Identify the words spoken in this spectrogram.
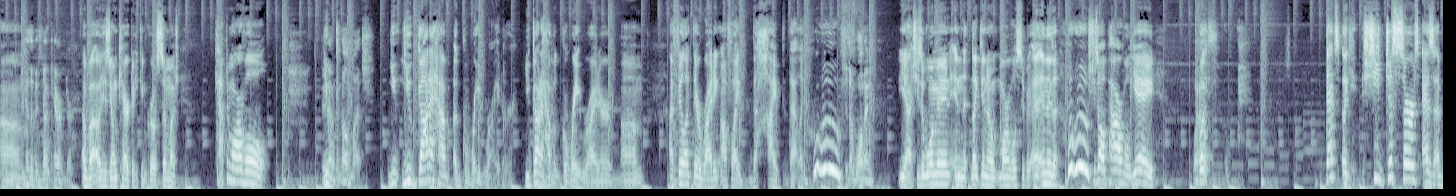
um Because of his young character. about his young character he can grow so much captain marvel They You- don't develop much. you you gotta have a great writer you gotta have a great writer um i feel like they're writing off like the hype that like woohoo She's a woman. yeah she's a woman in the, like you know marvel super and and then like woohoo she's all powerful yay What But- else? That's like she just serves as a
